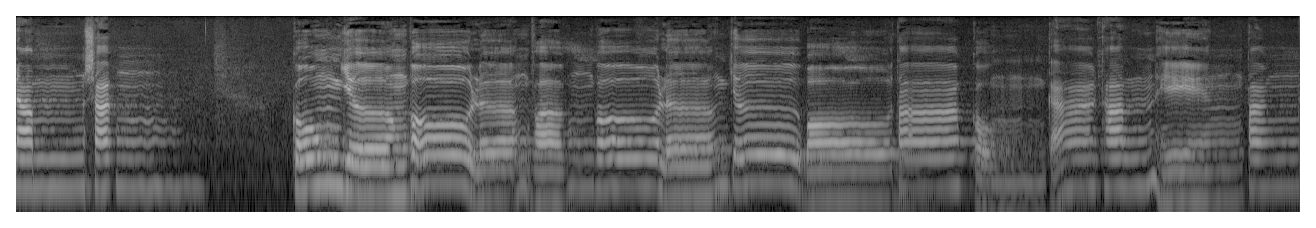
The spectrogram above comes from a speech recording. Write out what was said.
năm sắc. Cung dường vô lượng Phật, vô lượng chư Bồ Tát cùng các thánh hiền tăng.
